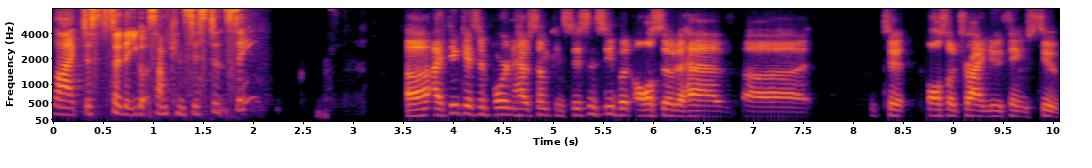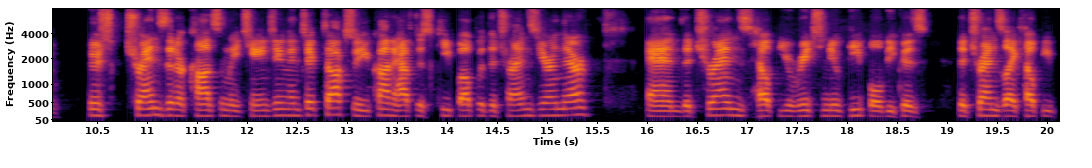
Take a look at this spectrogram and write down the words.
Like just so that you got some consistency? Uh, I think it's important to have some consistency, but also to have uh, to also try new things too. There's trends that are constantly changing in TikTok, so you kind of have to keep up with the trends here and there. And the trends help you reach new people because the trends like help you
